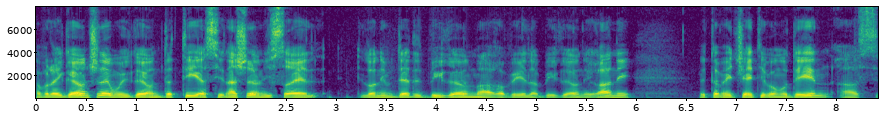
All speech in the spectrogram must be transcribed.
אבל ההיגיון שלהם הוא היגיון דתי. השנאה שלהם לישראל לא נמדדת בהיגיון מערבי, אלא בהיגיון איראני. ותמיד כשהייתי במודיעין, הס-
